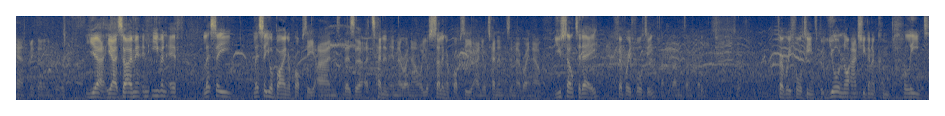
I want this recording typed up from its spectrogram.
can't make that any clearer. Yeah, yeah. So I mean, and even if let's say let's say you're buying a property and there's a, a, tenant in there right now, or you're selling a property and your tenant is in there right now. You sell today, February 14th. Happy Valentine's, buddy. February 14th, but you're not actually going to complete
